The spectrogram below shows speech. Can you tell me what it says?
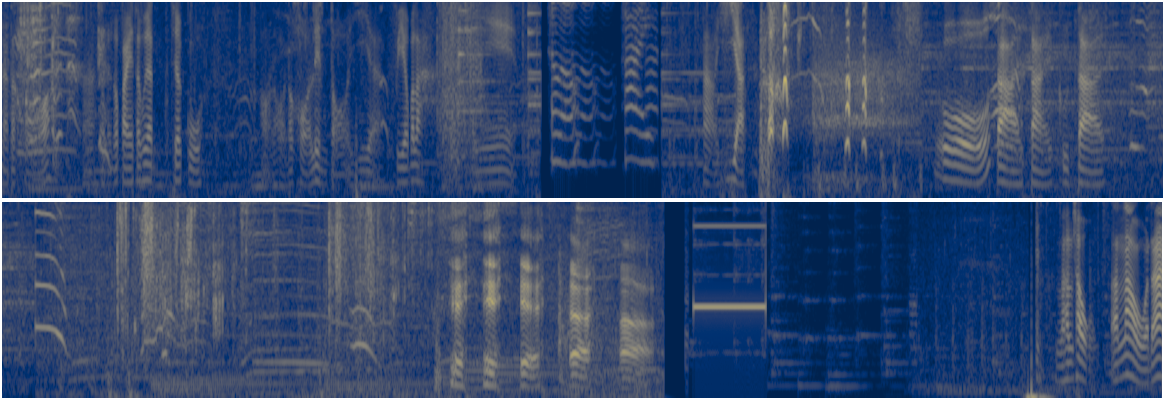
กับตะขออะเดี๋ยวก็ไปซะเพื่อนเชื่อกูถอนถอนตะขอเล่นต่อไอ้เฮียเฟี้ยวปะล่ะนี่ Hello. Hi. อ้าวเฮียโอ้ตายตายกูตาย ร้านเหล้าร้านเหล้าได้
